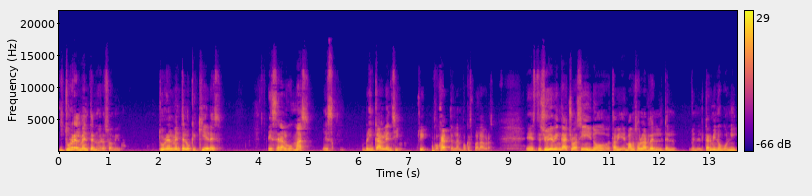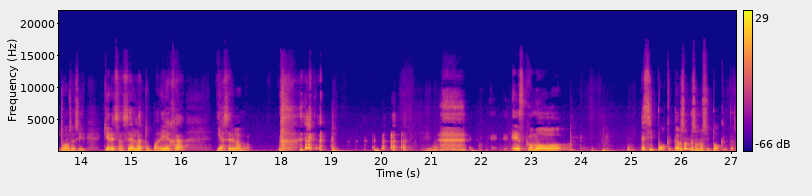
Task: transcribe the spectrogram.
y tú realmente no eres su amigo. Tú realmente lo que quieres es ser algo más, es brincarle encima, ¿sí? Cogértela en pocas palabras. Este, si oye bien gacho así, no, está bien, vamos a hablar en el término bonito, vamos a decir, quieres hacerla tu pareja y hacer el amor. es como... Es hipócrita, los hombres somos hipócritas.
